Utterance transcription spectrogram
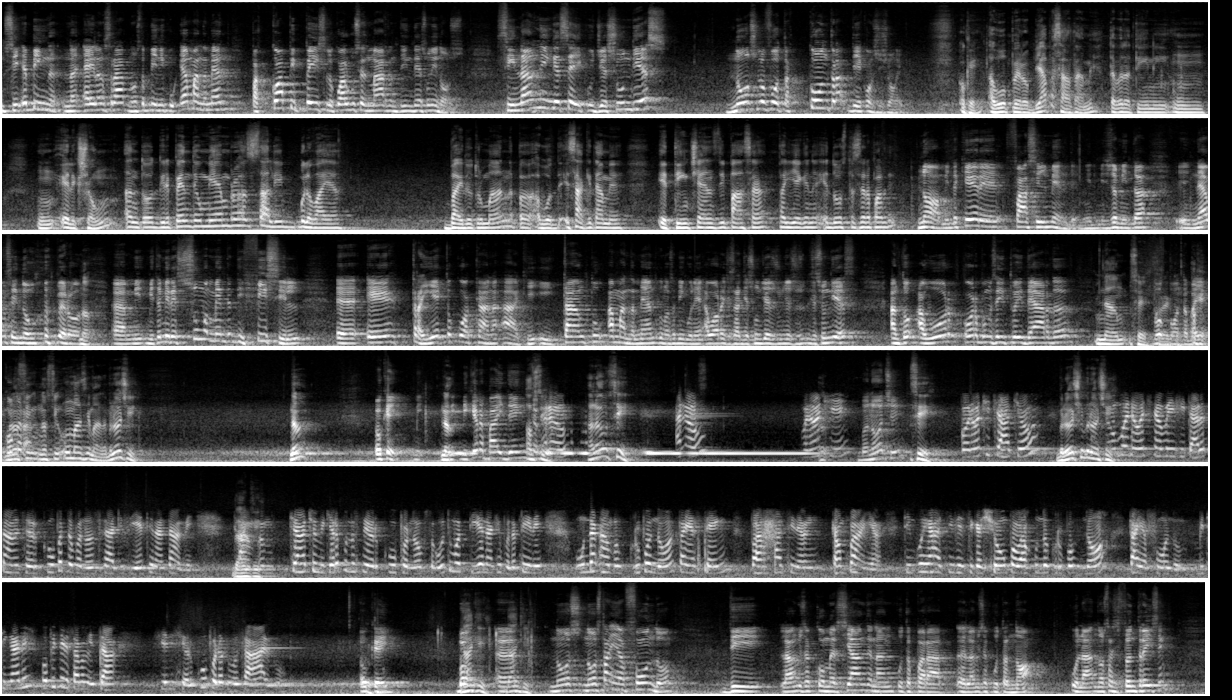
si é bem na, na Eilandstraat, nós está bini com é mandamento para copy paste lo qual você Martin tem dentro de nós. Se não ninguém sei que o Jesus dias, nós lo vota contra a Constituição. Ok, okay, hubo pero ya pasado también, estaba tiene un, un elección, entonces de repente un membro sale bulavaya, vai da otro man, hubo esa aquí también, e tem chance di passare per arrivare na dois terza parte? Não, me quer facilmente. mi já me tá, never say no, pero no. Uh, me, me também é sumamente difícil eh, é trajeto com a cana qui e tanto amandamento que nós sabemos que agora já está 10, 10, 10, 10, 10 então agora, agora vamos dizer tua ideia Não, sim. Bom, correto. bom, tá bem. Ok, Como nós temos nós temos uma semana. Boa noite. Não? Ok, mi, No. mi, mi quero Biden. Oh, sim. Hello? Alô, sim. Alô? Boa noite. Boa noite. Sim. Boa noite, Chacho. Boa noite, boa noite. Boa noite. Não vou invitar também o Sr. Cooper para nós rádio ciente não também. Danke. Um, Chacho, me quero para o Sr. Cooper, não, o último dia na que puder ter um da um grupo não está assim para fazer uma campanha. Tem que fazer investigação para o grupo não está a fundo. Me tem ganas, vou pedir essa para me se o Sr. Cooper não que você algo. Ok. Bom, Dank u, eh, dank u. Nós, nós estamos a fundo de, la bisa commerciante non kuta para eh, lang bisa kuta no kuna no fundraising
